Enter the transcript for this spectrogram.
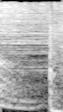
Awesome!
